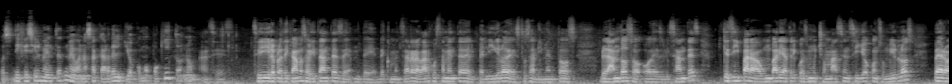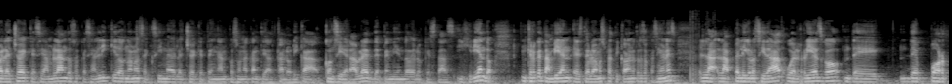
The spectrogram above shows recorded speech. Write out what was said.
pues difícilmente me van a sacar del yo como poquito, ¿no? Así es. Sí, y lo platicábamos ahorita antes de, de, comenzar a grabar justamente del peligro de estos alimentos blandos o deslizantes que sí para un bariátrico es mucho más sencillo consumirlos, pero el hecho de que sean blandos o que sean líquidos no nos exime del hecho de que tengan pues una cantidad calórica considerable dependiendo de lo que estás ingiriendo. Y creo que también, este, lo hemos platicado en otras ocasiones, la, peligrosidad o el riesgo de, de por,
